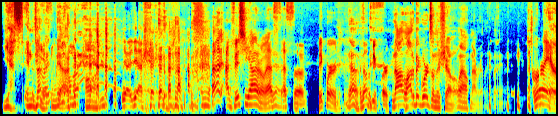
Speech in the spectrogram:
Yes, indeed. Right? We yeah. are on. yeah, yeah. Aficionado. That's yeah. that's a big word. Yeah, another big word. Not a lot of big words on the show. Well, not really, but yeah. it's rare.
